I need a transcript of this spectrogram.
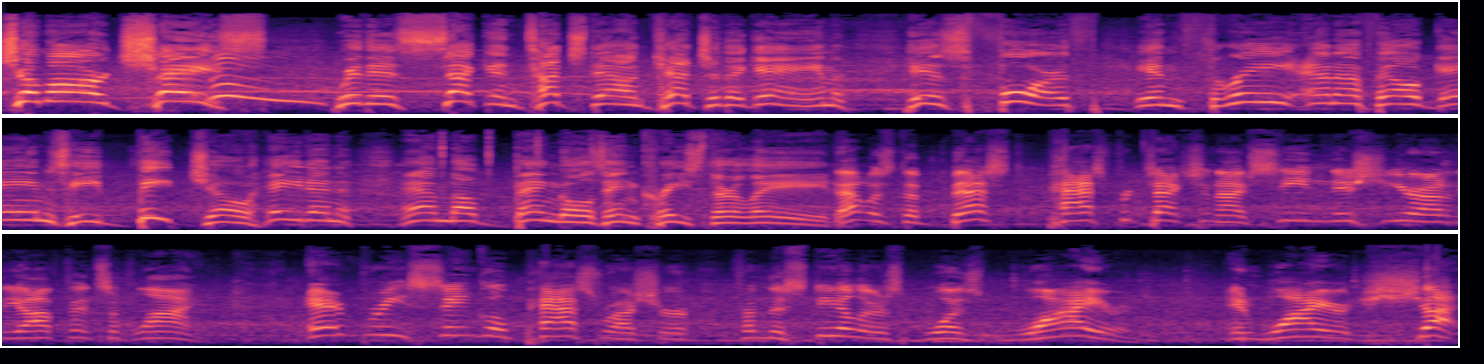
Ja'Marr Chase with his second touchdown catch of the game. His fourth in three NFL games. He beat Joe Haden, and the Bengals increased their lead. That was the best pass protection I've seen this year out of the offensive line. Every single pass rusher from the Steelers was wired and wired shut.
